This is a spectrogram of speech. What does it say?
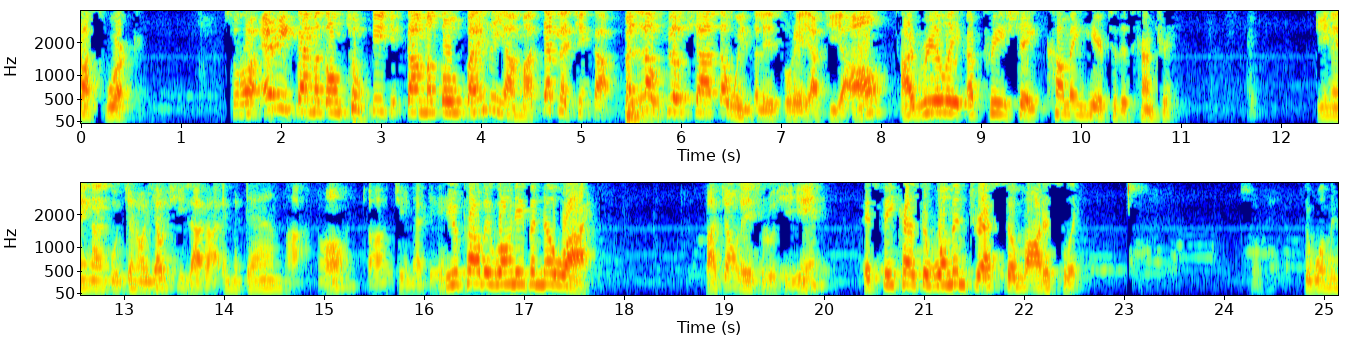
lusts work. ဆိုတော့အဲ့ဒီကာမဂုဏ်ချုပ်တီးခြင်းကာမဂုဏ်ပိုင်းဆိုင်ရာမှာတက်မဲ့ခြင်းကဘယ်လောက်လှုပ်ရှားတတ်ဝင်တယ်လေဆိုတဲ့အရာကြည့်ရအောင် I really appreciate coming here to this country. ဒီနိုင်ငံကိုကျွန်တော်ရောက်ရှိလာတာအင်မတန်မှနော်အာကျင်းတတ်တယ် You probably won't even know why. ။ဘာကြောင့်လဲဆိုလို့ရှိရင် It's because the woman dressed so modestly. The woman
